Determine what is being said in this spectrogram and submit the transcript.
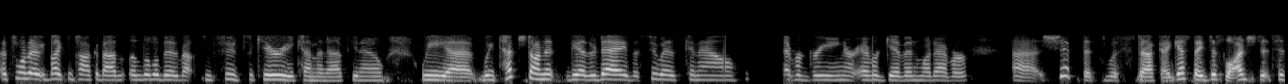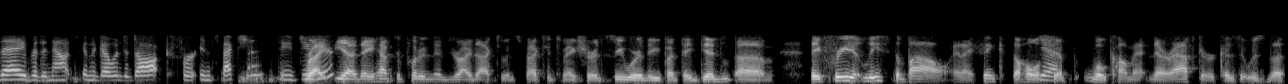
that's what I'd like to talk about a little bit about some food security coming up. You know, we uh we touched on it the other day, the Suez Canal Evergreen or Ever Given, whatever, uh ship that was stuck. I guess they just launched it today, but now it's going to go into dock for inspection. Do you, right. hear? Yeah, they have to put it in dry dock to inspect it to make sure it's seaworthy. But they did. um They freed at least the bow, and I think the whole Yeah. ship will come at thereafter because it was the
